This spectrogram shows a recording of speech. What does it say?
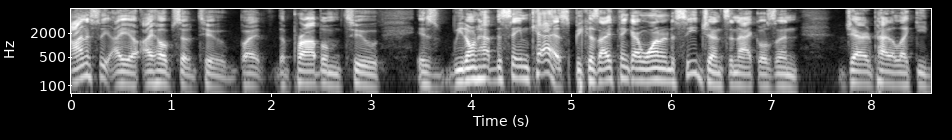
Honestly, I I hope so too. But the problem too is we don't have the same cast because I think I wanted to see Jensen Ackles and Jared Padalecki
